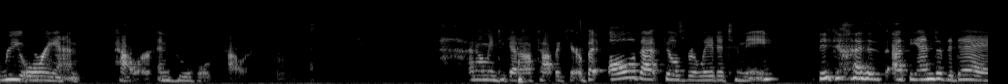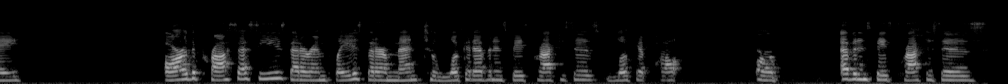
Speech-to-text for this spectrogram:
reorient power and who holds power. I don't mean to get off topic here, but all of that feels related to me because at the end of the day, are the processes that are in place that are meant to look at evidence-based practices, look at pol- or evidence-based practices,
